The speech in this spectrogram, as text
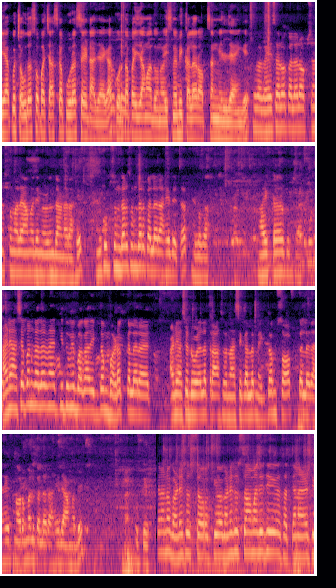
ये आपको 1450 का पूरा सेट आ जाएगा. कुर्ता पैजामा दोनों. इसमें भी कलर ऑप्शन मिल जाएंगे. हे बघा हे सर्व कलर ऑप्शन्स तुम्हाला यामध्ये मिळून जाणार आहेत. आणि खूप सुंदर सुंदर कलर आहेत याच्यात. हे बघा. हा एक कलर आणि असे पण कलर नाहीत की तुम्ही बघा एकदम भडक कलर आहेत. आणि असे डोळ्याला त्रास होणार. असे कलर नाही एकदम सॉफ्ट कलर आहेत नॉर्मल कलर आहेत यामध्ये. ओके मित्रांनो गणेशोत्सव किंवा गणेशोत्सवामध्ये जी सत्यनारायणाची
